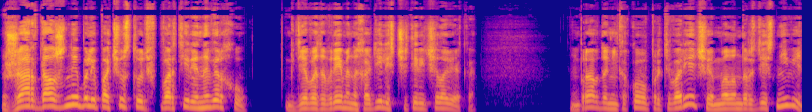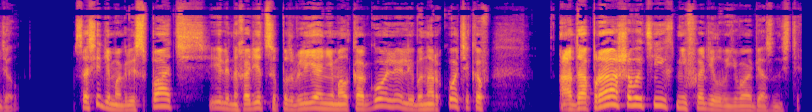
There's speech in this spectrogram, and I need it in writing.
жар должны были почувствовать в квартире наверху, где в это время находились четыре человека. Правда, никакого противоречия Меллендер здесь не видел. Соседи могли спать или находиться под влиянием алкоголя, либо наркотиков, а допрашивать их не входило в его обязанности.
